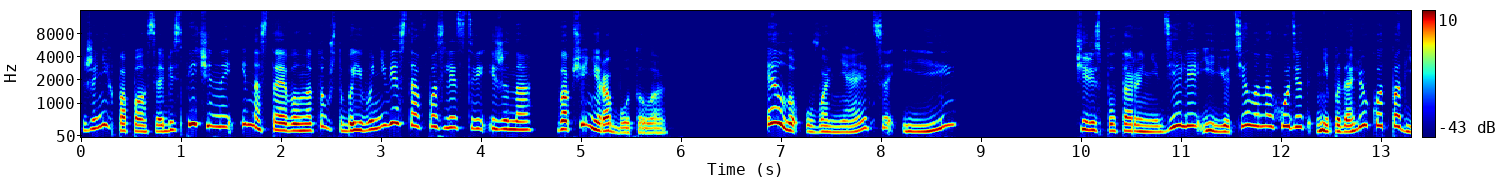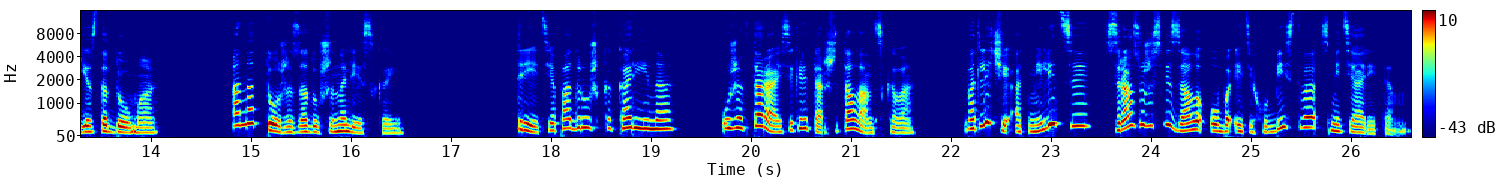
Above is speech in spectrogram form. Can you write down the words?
Жених попался обеспеченный и настаивал на том, чтобы его невеста, а впоследствии и жена, вообще не работала. Элла увольняется и... Через полторы недели ее тело находят неподалеку от подъезда дома — она тоже задушена леской. Третья подружка, Карина, уже вторая секретарша Таланского, в отличие от милиции, сразу же связала оба этих убийства с метеоритом.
